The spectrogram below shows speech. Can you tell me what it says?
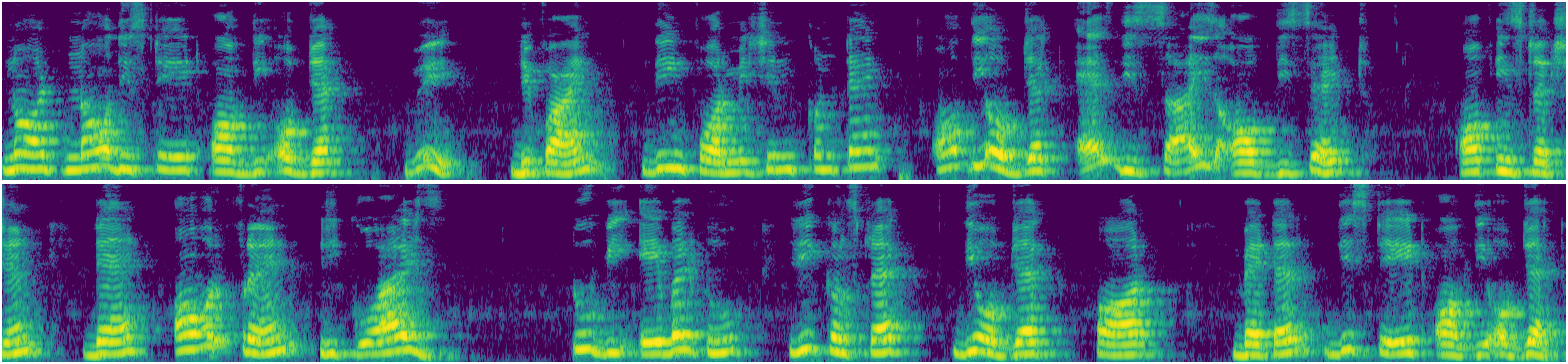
not know the state of the object, we define the information content of the object as the size of the set of instruction that our friend requires to be able to reconstruct the object or better the state of the object.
